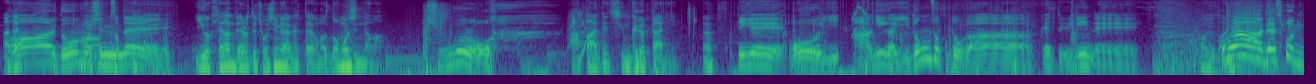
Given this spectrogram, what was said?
아들 아 너무 멋있는데 이거 계단 내려올 때 조심해야겠다. 이거 막 넘어진다 막. 징그러워 아빠한테 징그럽다니. 어? 이게 오 이 아기가 이동 속도가 꽤 느리네 어 이거 많이- 와내 손!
